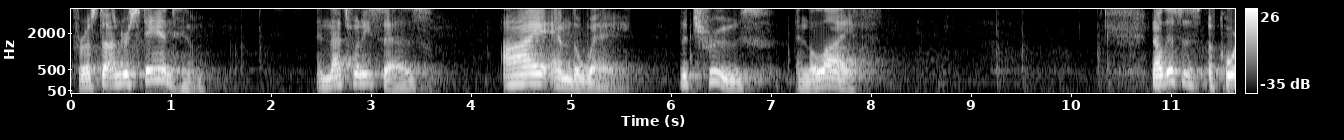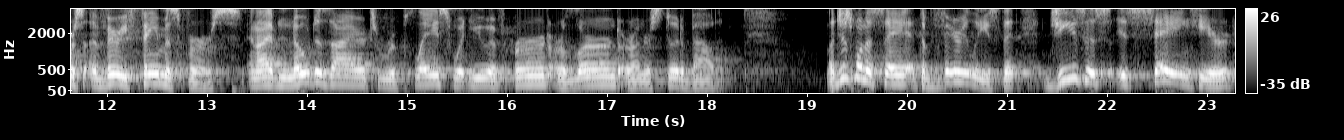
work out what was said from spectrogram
for us to understand him. And that's when he says, I am the way, the truth, and the life. Now, this is, of course, a very famous verse, and I have no desire to replace what you have heard or learned or understood about it. I just want to say, at the very least, that Jesus is saying here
